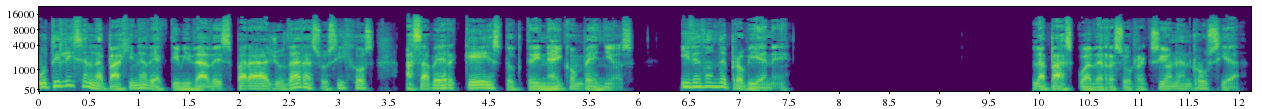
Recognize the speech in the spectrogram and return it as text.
Utilicen la página de actividades para ayudar a sus hijos a saber qué es Doctrina y Convenios y de dónde proviene la Pascua de Resurrección en Rusia.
